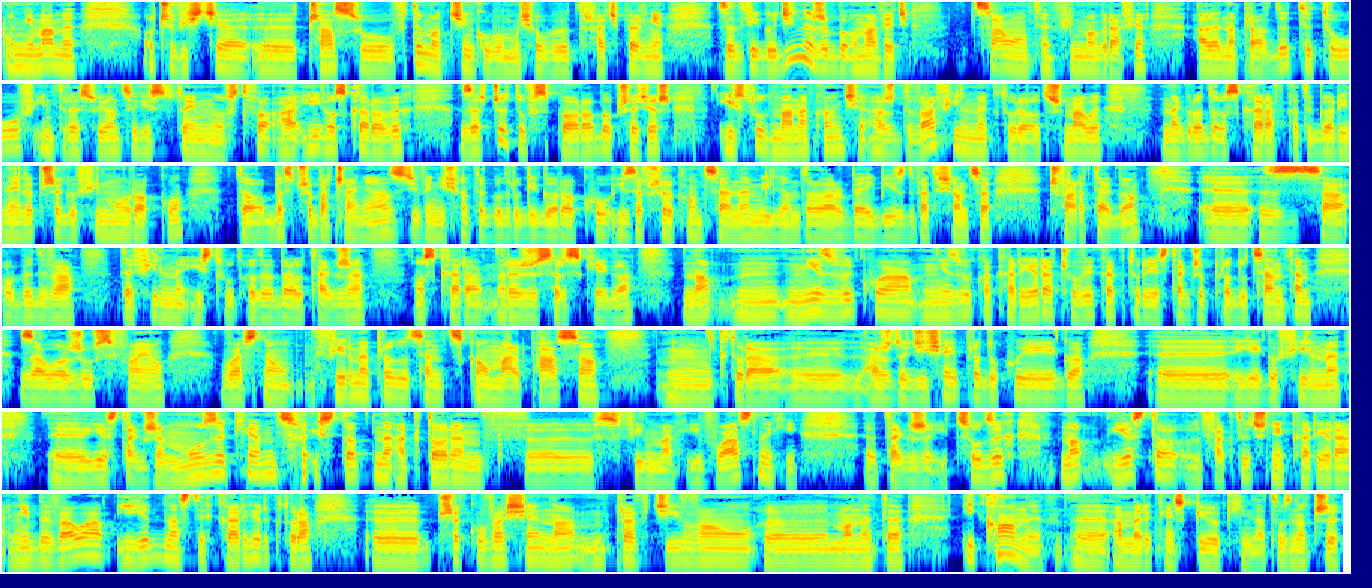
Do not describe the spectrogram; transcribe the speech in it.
Nie mamy oczywiście y, czasu w tym odcinku, bo musiałby trwać pewnie za dwie godziny, żeby omawiać całą tę filmografię, ale naprawdę tytułów interesujących jest tutaj mnóstwo, a i Oscarowych zaszczytów sporo, bo przecież Eastwood ma na koncie aż dwa filmy, które otrzymały nagrodę Oscara w kategorii najlepszego filmu roku. To Bez Przebaczenia z 92 roku i Za wszelką cenę Million Dollar Baby z 2004. E, za obydwa te filmy Eastwood odebrał także Oscara reżyserskiego. No, niezwykła, niezwykła kariera człowieka, który jest także producentem, założył założył swoją własną firmę producencką Malpaso, mm, która aż do dzisiaj produkuje jego, jego filmy. Jest także muzykiem, co istotne, aktorem w, w filmach i własnych, i także i cudzych. No, jest to faktycznie kariera niebywała i jedna z tych karier, która przekuwa się na prawdziwą monetę ikony amerykańskiego kina. To znaczy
